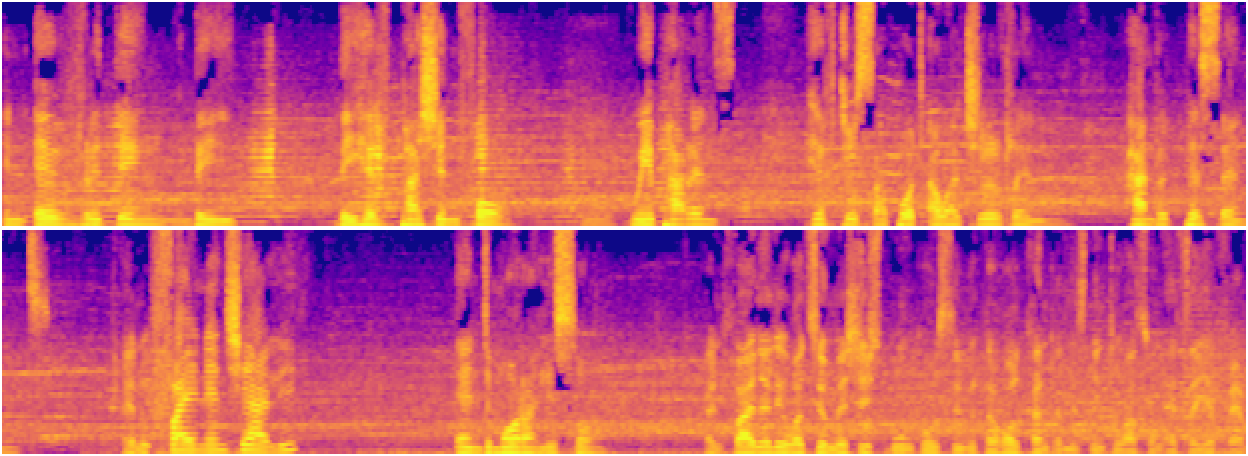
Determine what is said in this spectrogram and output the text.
in everything they they have passion for. We parents have to support our children 100% And financially and morally so. and finally, what's your message, Bunkosi, with the whole country listening to us on SAFM?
